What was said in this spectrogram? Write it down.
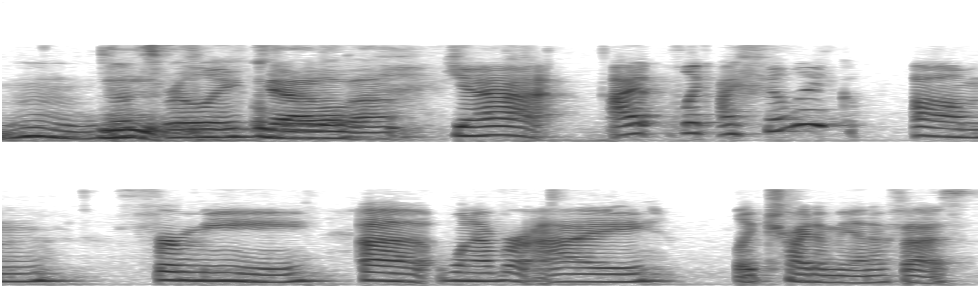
Mm, that's mm. really cool. Yeah, I love that. Yeah, I like. I feel like um for me, uh, whenever I like try to manifest,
